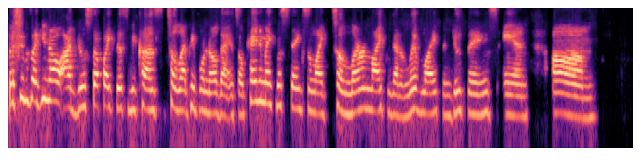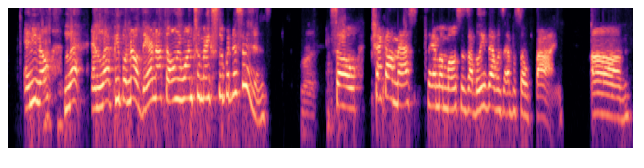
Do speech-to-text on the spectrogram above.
But she was like, you know, I do stuff like this because to let people know that it's okay to make mistakes and like to learn life, we gotta live life and do things and um and you know let and let people know they're not the only ones who make stupid decisions. Right. So check out Masks and Mimosas. I believe that was episode five. Um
